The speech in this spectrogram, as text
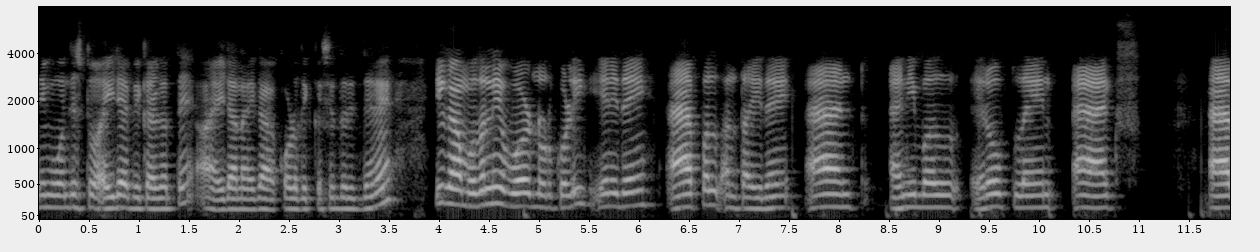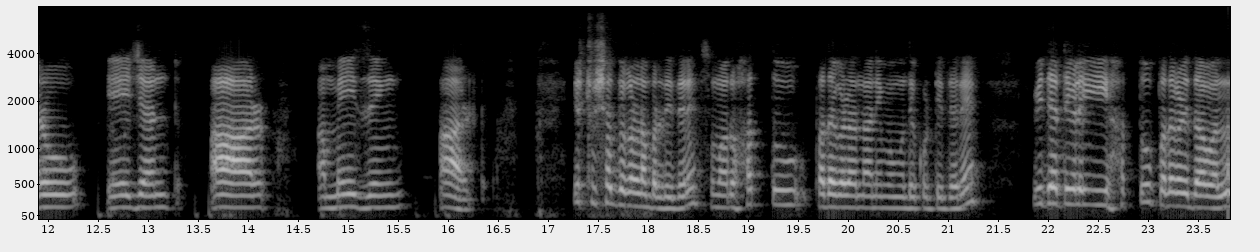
ನಿಮಗೆ ಒಂದಿಷ್ಟು ಐಡಿಯಾ ಬೇಕಾಗುತ್ತೆ. ಆ ಐಡಿಯಾನ ಈಗ ಕೊಡೋದಕ್ಕೆ ಸಿದ್ಧರಿದ್ದೇನೆ. ಈಗ ಮೊದಲನೇ ವರ್ಡ್ ನೋಡ್ಕೊಳ್ಳಿ. ಏನಿದೆ? ಆ್ಯಪಲ್ ಅಂತ ಇದೆ. Ant animal aeroplane, axe, arrow, agent are amazing, art ಇಷ್ಟು ಶಬ್ದಗಳನ್ನ ಬರೆದಿದ್ದೇನೆ. ಸುಮಾರು ಹತ್ತು ಪದಗಳನ್ನು ನಿಮ್ಮ ಮುಂದೆ ಕೊಟ್ಟಿದ್ದೇನೆ. ವಿದ್ಯಾರ್ಥಿಗಳಿಗೆ ಈ ಹತ್ತು ಪದಗಳಿದ್ದಾವಲ್ಲ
